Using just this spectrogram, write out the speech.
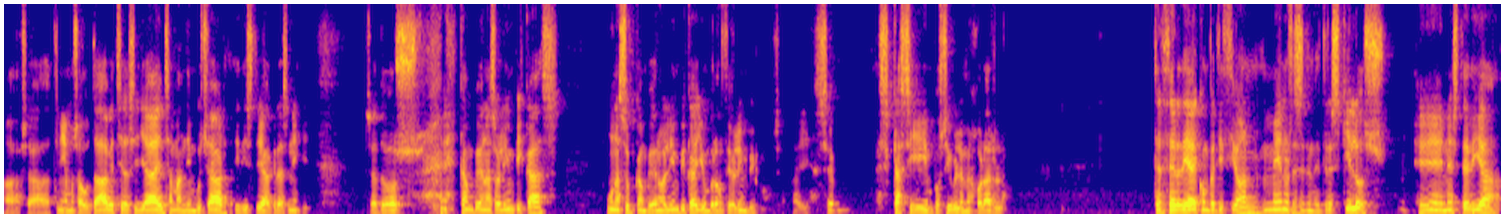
O sea, teníamos a Ave, Chelsea Giles, Amandine Bouchard y Distria Krasniki. O sea, dos campeonas olímpicas, una subcampeona olímpica y un bronce olímpico. es casi imposible mejorarlo. Tercer día de competición, menos de 73 kilos, en este día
